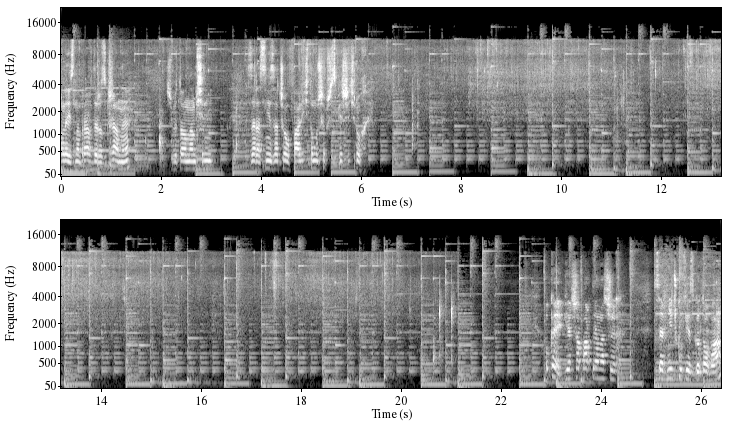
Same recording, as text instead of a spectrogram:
olej jest naprawdę rozgrzany. Żeby to nam się zaraz nie zaczęło palić, to muszę przyspieszyć ruchy. Ok, pierwsza partia naszych serniczków jest gotowa.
